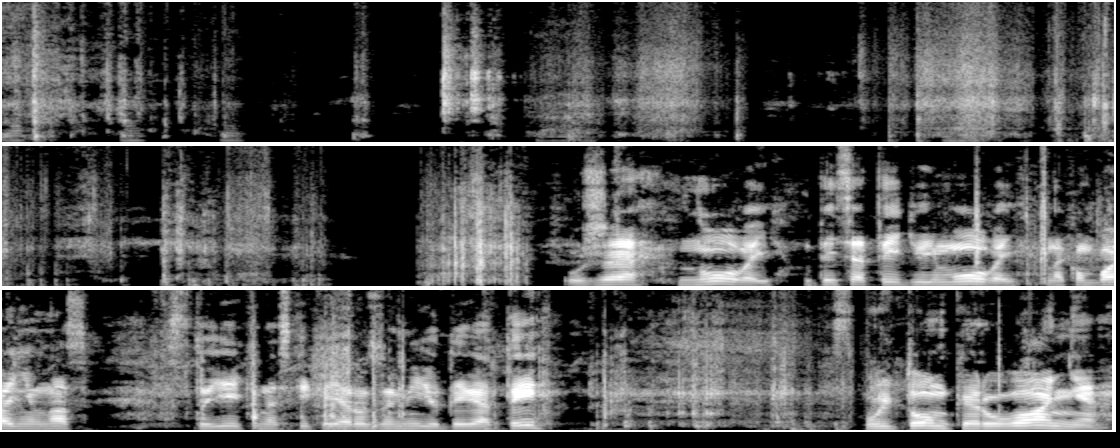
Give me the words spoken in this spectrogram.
Так. Уже новий 10-дюймовий. На комбайні в нас стоїть, наскільки я розумію, 9 з пультом керування.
